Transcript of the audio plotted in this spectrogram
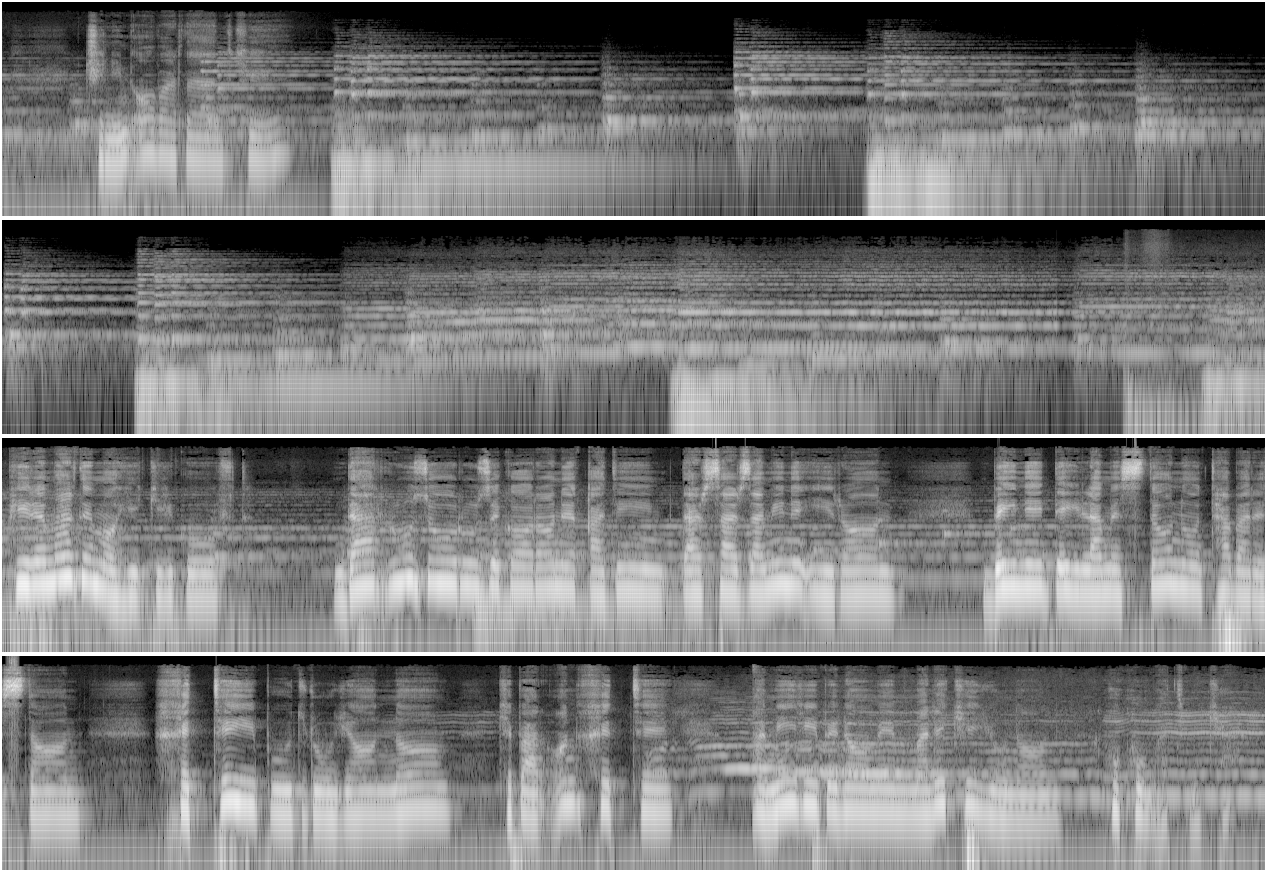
چنین آوردند که پیرمرد ماهیگیر گفت در روز و روزگاران قدیم در سرزمین ایران بین دیلمستان و تبرستان خطه بود رویان نام که بر آن خطه امیری به نام ملک یونان حکومت می‌کرد.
